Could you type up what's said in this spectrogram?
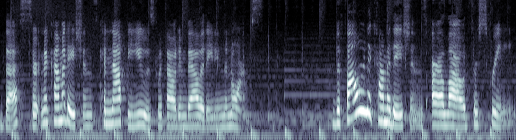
thus certain accommodations cannot be used without invalidating the norms. The following accommodations are allowed for screening.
